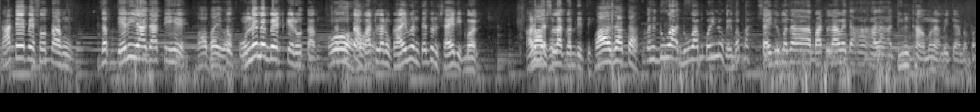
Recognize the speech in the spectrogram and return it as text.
कांटे पे सोता हूँ जब तेरी याद आती है વાહ ભાઈ तो વાહ कोने में बैठ के रोता हूँ ઓહો. છૂટા પાટલાનું ઘાઈ બન તે તો શાયરી બન હળવે વાહ. સલાહ કરી દીધી વાહ જાતા પછી દુવા દુવા કોઈ નો કઈ બાપા શાયરીમાં તો આ પાટલા આવે તો આ- આ આ ઢીમઠા હમણાં મેં ત્યાં બાપા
